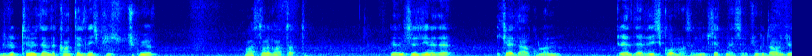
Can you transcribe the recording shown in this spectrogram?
vücut temizlendi. Kan telinden hiçbir şey çıkmıyor. Hastalık atlattı. Dedim siz yine de iki ay daha kullanın. Elde risk olmasın, nüksetmesin. Çünkü daha önce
